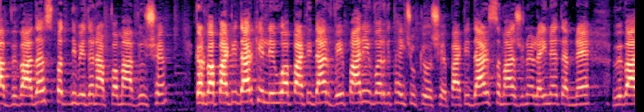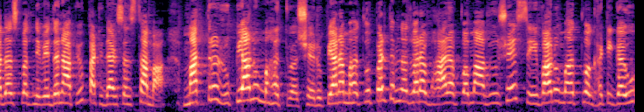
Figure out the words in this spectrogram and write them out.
આ વિવાદાસ્પદ નિવેદન આપવામાં આવ્યું છે. કડવા પાટીદાર કે લેવા પાટીદાર વેપારી વર્ગ થઈ ચૂક્યો છે. પાટીદાર સમાજને લઈને તેમને વિવાદાસ્પદ નિવેદન આપ્યું. પાટીદાર સંસ્થામાં માત્ર રૂપિયાનું મહત્વ છે. રૂપિયાના મહત્વ પર તેમના દ્વારા ભાર આપવામાં આવ્યું છે. સેવાનું મહત્વ ઘટી ગયું.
